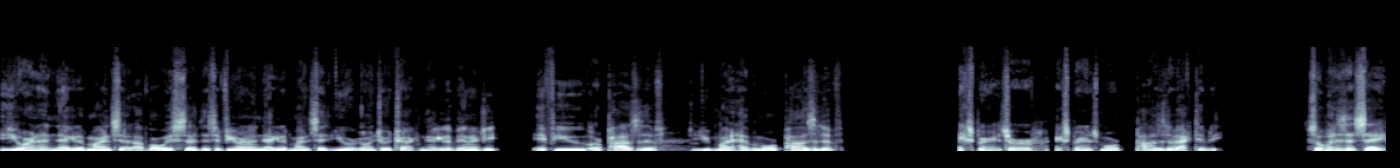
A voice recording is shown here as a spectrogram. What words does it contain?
you are in a negative mindset, I've always said this if you're in a negative mindset, you are going to attract negative energy. If you are positive, you might have a more positive experience or experience more positive activity. So, what does that say?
